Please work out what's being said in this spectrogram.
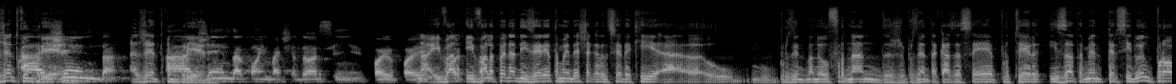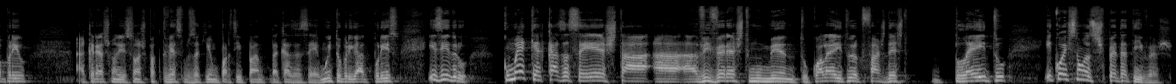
gente compreende. a agenda, a, gente compreende. a agenda com o embaixador, sim, foi. foi, Não, e, vale, foi... e vale a pena dizer, eu também deixo agradecer aqui ao presidente Manuel Fernandes, presidente da Casa CE, por ter exatamente ter sido ele próprio a criar as condições para que tivéssemos aqui um participante da Casa CE. Muito obrigado por isso. Isidro, como é que a Casa CE está a, a viver este momento? Qual é a leitura que faz deste pleito e quais são as expectativas?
